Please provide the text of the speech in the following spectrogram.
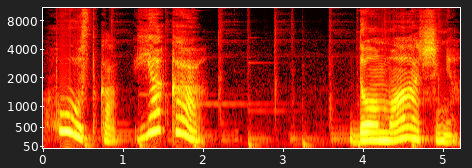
Хустка яка? Домашня.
